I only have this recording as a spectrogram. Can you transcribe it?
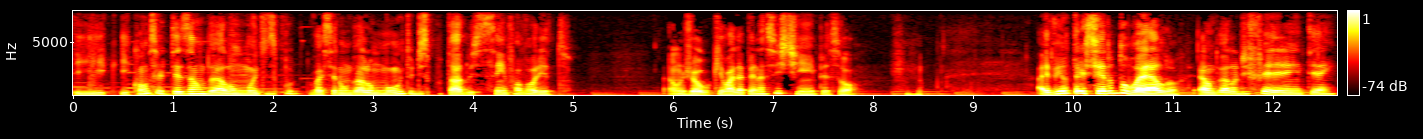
E, e com certeza é um duelo muito vai ser um duelo muito disputado e sem favorito. É um jogo que vale a pena assistir, hein, pessoal. Aí vem o terceiro duelo. É um duelo diferente, hein?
